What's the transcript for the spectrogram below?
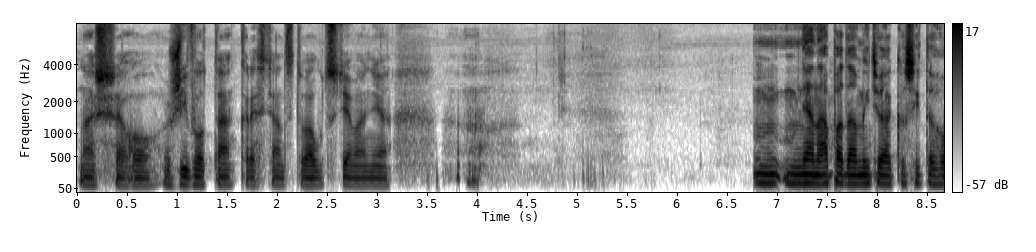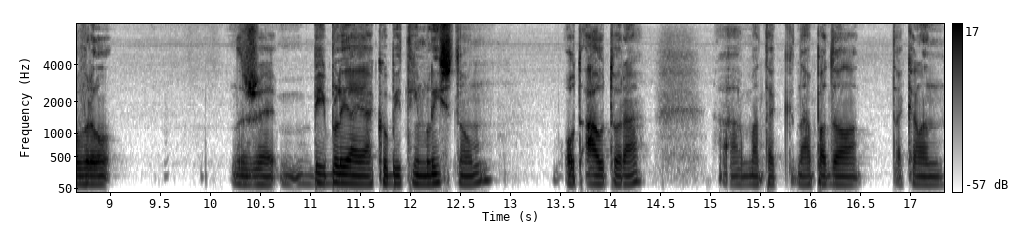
našeho života, kresťanstva, úctievania. Mňa napadá, Miťo, ako si to hovoril, že Biblia je akoby tým listom od autora a ma tak napadala také len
